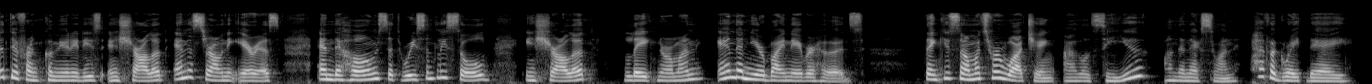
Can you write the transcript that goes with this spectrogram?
the different communities in Charlotte and the surrounding areas, and the homes that recently sold in Charlotte, Lake Norman, and the nearby neighborhoods. Thank you so much for watching. I will see you on the next one. Have a great day.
